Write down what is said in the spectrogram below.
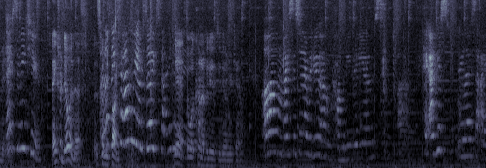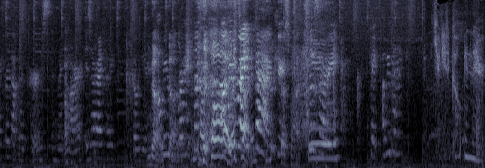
Nice to meet you. Nice to meet you. Thanks for doing this. It's Oh, gonna be thanks fun. for having me. I'm so excited. Yeah. So what kind of videos do you do on your channel? Um, my sister and I we do um comedy videos. Uh, hey, I just realized that I forgot my purse in my Oh. car. Is that right if I go get it? No, I'll it's be not. right. Of I'll be course, right fine. back. That's fine. So sorry. Okay, I'll be back. You need to go in there.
